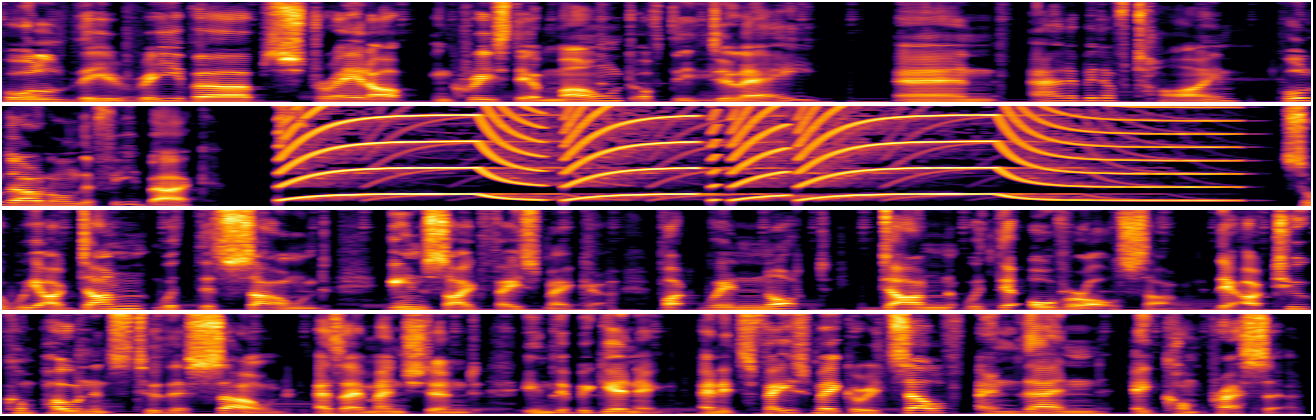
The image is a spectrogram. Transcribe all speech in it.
pull the reverb straight up, increase the amount of the delay and add a bit of time, pull down on the feedback So we are done with the sound inside Phasemaker, but we're not done with the overall sound. There are two components to this sound, as I mentioned in the beginning, and it's Phasemaker itself and then a compressor.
